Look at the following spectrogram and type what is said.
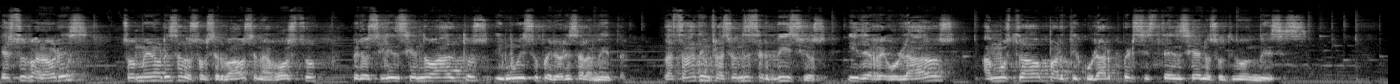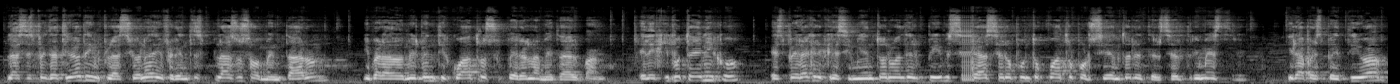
Estos valores son menores a los observados en agosto, pero siguen siendo altos y muy superiores a la meta. Las tasas de inflación de servicios y de regulados han mostrado particular persistencia en los últimos meses. Las expectativas de inflación a diferentes plazos aumentaron y para 2024 superan la meta del banco. El equipo técnico espera que el crecimiento anual del PIB sea 0.4% en el tercer trimestre y la perspectiva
